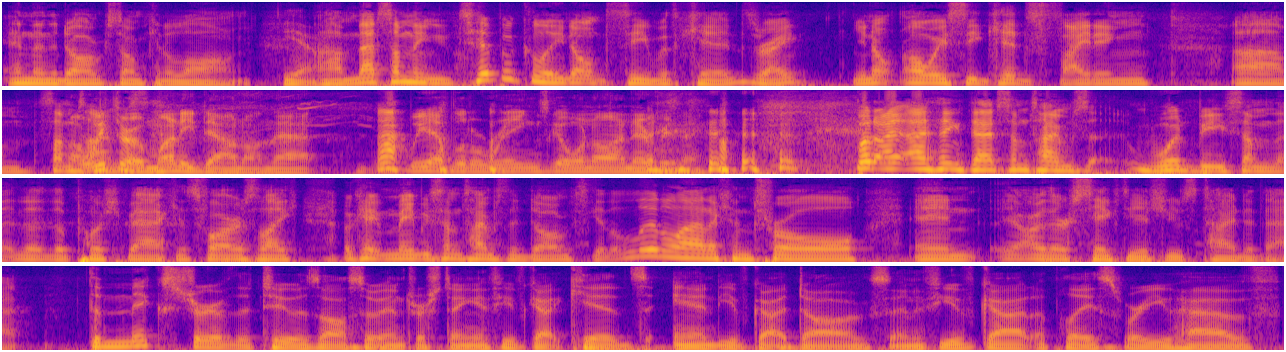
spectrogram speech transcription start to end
and then the dogs don't get along. Yeah. um, that's something you typically don't see with kids, right? You don't always see kids fighting. Um, sometimes Oh, we throw money down on that. we have little rings going on, and everything. But I, I think that sometimes would be some of the, the, the pushback as far as like, okay, maybe sometimes the dogs get a little out of control, and are there safety issues tied to that? the mixture of the two is also interesting if you've got kids and you've got dogs and if you've got a place where you have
